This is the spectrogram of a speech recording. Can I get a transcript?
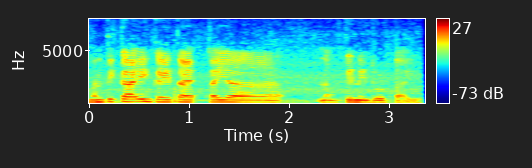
Mantikain kaya, kaya nagtinidor tayo.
